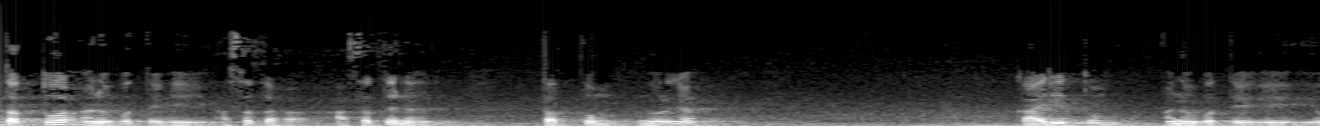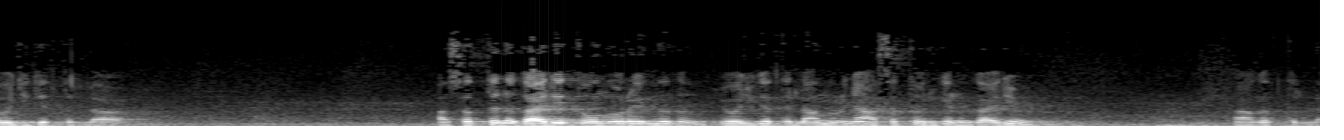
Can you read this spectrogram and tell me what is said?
തത്വ അനുപത്തെ അസത അസത്തിന് തത്വം എന്ന് പറഞ്ഞ കാര്യത്വം അനുപത്തെ യോജിക്കത്തില്ല. അസത്തിന് കാര്യത്വം എന്ന് പറയുന്നത് യോജിക്കത്തില്ല എന്ന് പറഞ്ഞാൽ അസത്ത് ഒരിക്കലും കാര്യം ആകത്തില്ല.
